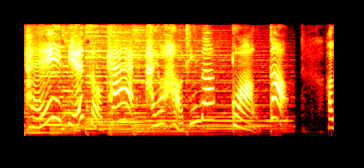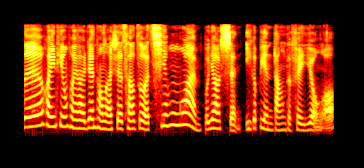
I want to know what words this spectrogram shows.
嘿，别走开，还有好听的广告。好的，欢迎听众朋友认同老师的操作，千万不要省一个便当的费用哦。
